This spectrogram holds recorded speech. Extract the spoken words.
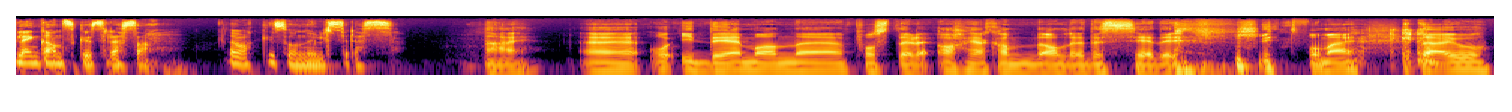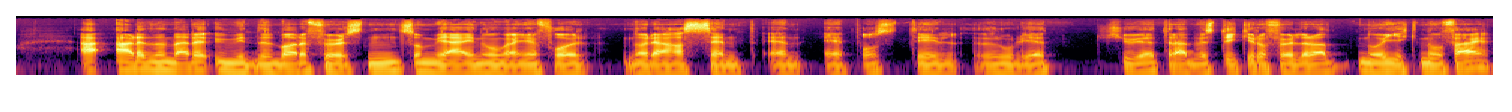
ble ganske stressa. Det var ikke så null stress. Nei. Eh, og idet man eh, poster det Åh, jeg kan allerede se det litt på meg. Det er jo Er det den der umiddelbare følelsen som jeg noen ganger får når jeg har sendt en e-post til rolige 20-30 stykker og føler at nå gikk noe feil?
